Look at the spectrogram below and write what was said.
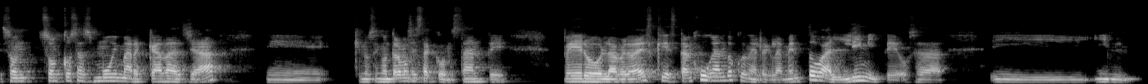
son, son cosas muy marcadas ya, eh, que nos encontramos esta constante, pero la verdad es que están jugando con el reglamento al límite, o sea, y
